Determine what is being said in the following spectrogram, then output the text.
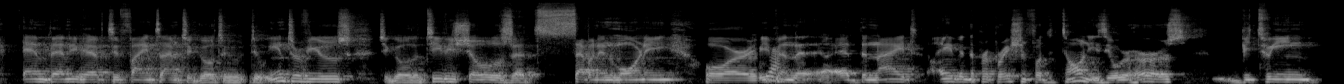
and then you have to find time to go to do interviews, to go to TV shows at seven in the morning, or even yeah. at the night. Even the preparation for the Tonys, you rehearse between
